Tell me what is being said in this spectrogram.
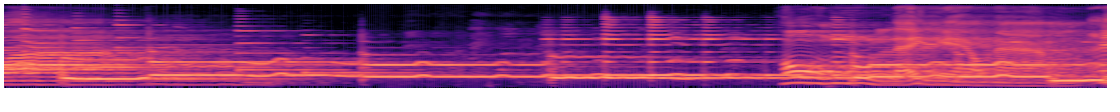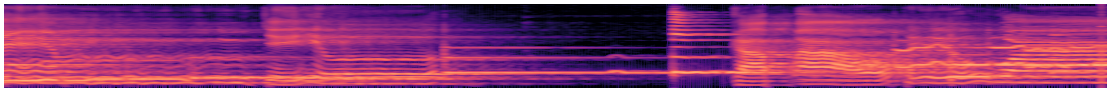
hòa hôn lễ nghèo nàn, em chỉ ưa cặp ảo thiếu hoa.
